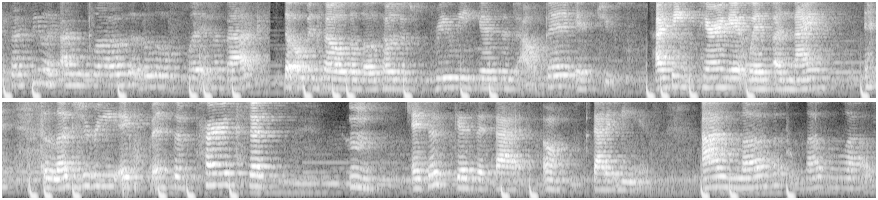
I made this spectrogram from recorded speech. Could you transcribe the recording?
sexy. Like I love the little slit in the back. The open toe, the low toe just really gives this outfit its juice. I think pairing it with a nice luxury expensive purse just mm, it just gives it that oh that it needs. I love, love, love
